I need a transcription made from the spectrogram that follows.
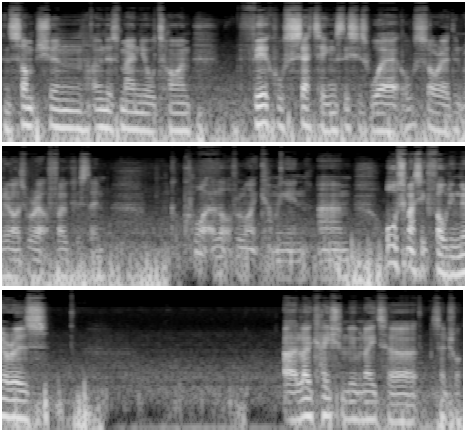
consumption, owner's manual time, vehicle settings, this is where, oh sorry, I didn't realise we're out of focus then. got quite a lot of light coming in. Um, automatic folding mirrors, uh, location illuminator, central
